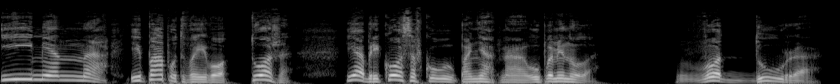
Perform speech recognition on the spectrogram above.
Именно! И папу твоего тоже и абрикосовку, понятно, упомянула. Вот дура!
